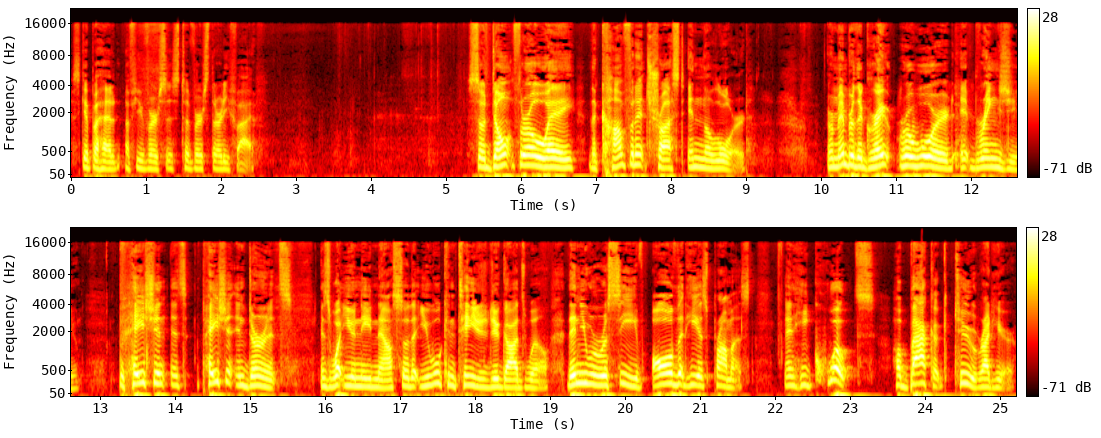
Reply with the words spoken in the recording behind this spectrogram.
Skip ahead a few verses to verse 35. So don't throw away the confident trust in the Lord Remember the great reward it brings you. Patient, patient endurance is what you need now so that you will continue to do God's will. Then you will receive all that He has promised. And He quotes Habakkuk 2 right here.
